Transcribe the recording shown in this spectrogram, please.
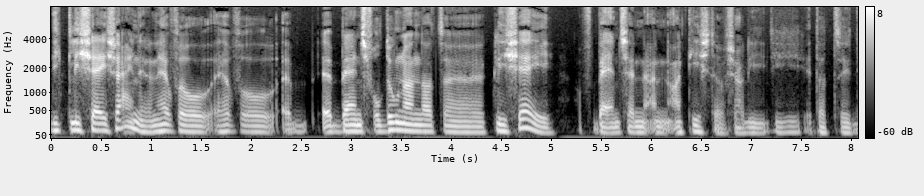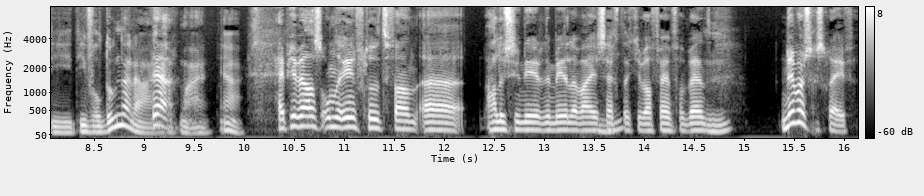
Die clichés zijn er. En heel veel, heel veel eh, eh, bands voldoen aan dat eh, cliché. Of bands en, en artiesten of zo. Die, die, dat, die, die voldoen daaraan, Ja. zeg maar. Ja. Heb je wel eens onder invloed van hallucinerende middelen... waar je zegt Mhm. dat je wel fan van bent, Mhm. nummers geschreven?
